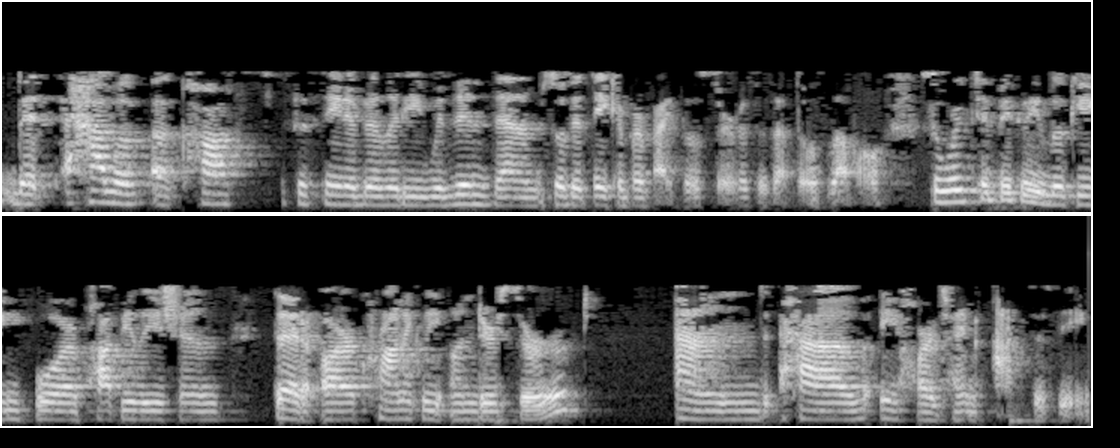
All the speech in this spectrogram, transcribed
that have a, a cost sustainability within them so that they can provide those services at those levels. So we're typically looking for populations that are chronically underserved and have a hard time accessing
